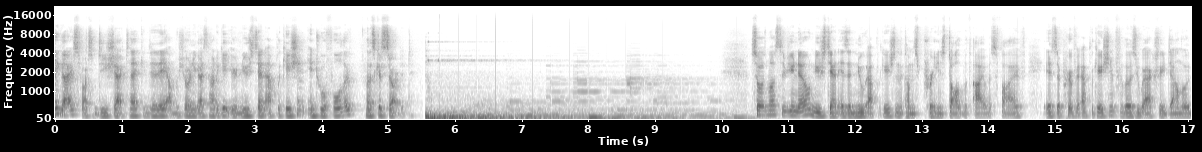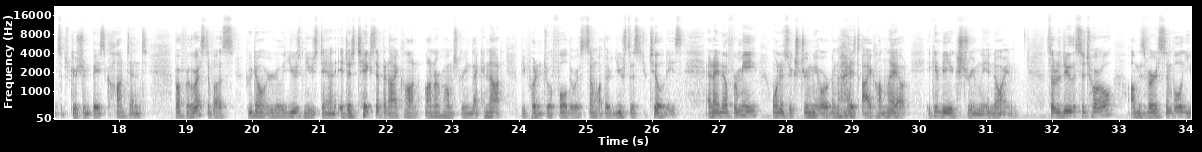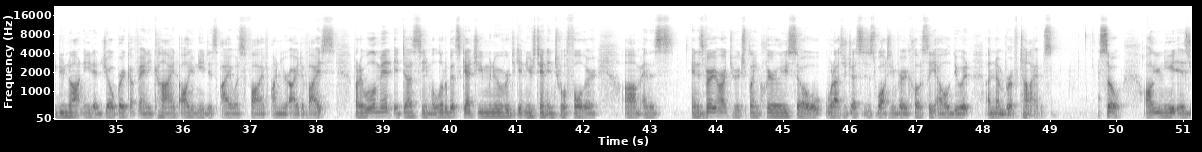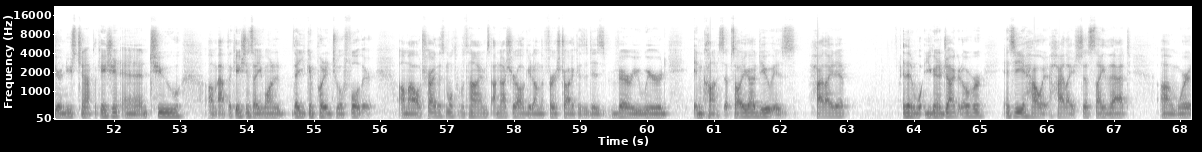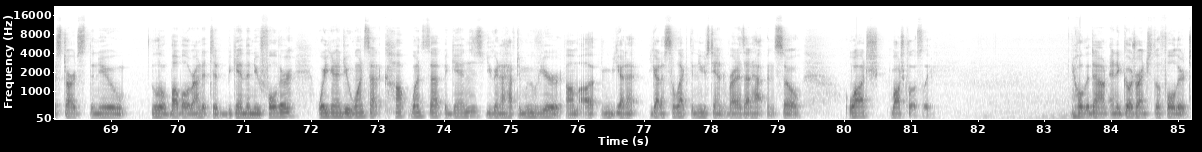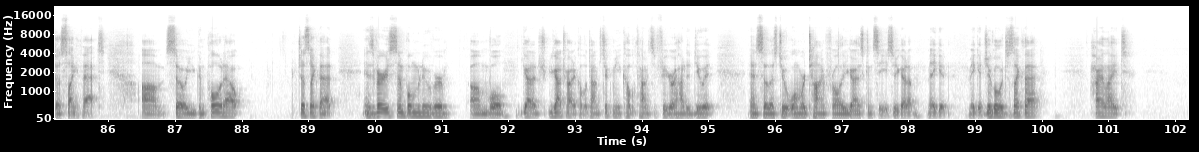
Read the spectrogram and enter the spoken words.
Hey guys, watching D-Shack Tech, and today I'm showing you guys how to get your newsstand application into a folder. Let's get started. So as most of you know, Newsstand is a new application that comes pre-installed with iOS 5. It is a perfect application for those who actually download subscription-based content, but for the rest of us who don't really use Newsstand, it just takes up an icon on our home screen that cannot be put into a folder with some other useless utilities. And I know for me, one is extremely organized icon layout, it can be extremely annoying. So to do this tutorial, um, it's very simple. You do not need a jailbreak of any kind. All you need is iOS 5 on your iDevice. But I will admit, it does seem a little bit sketchy maneuver to get Newsstand into a folder, um, and it's and it's very hard to explain clearly. So what I suggest is just watching very closely. I will do it a number of times. So all you need is your Newsstand application and two um, applications that you want that you can put into a folder. Um, I'll try this multiple times. I'm not sure I'll get on the first try because it is very weird in concept. So all you gotta do is highlight it, and then what, you're gonna drag it over and see how it highlights just like that, um, where it starts the new little bubble around it to begin the new folder. What you're gonna do once that once that begins, you're gonna have to move your um uh, you gotta you gotta select the newsstand right as that happens. So watch watch closely. You hold it down and it goes right into the folder just like that. Um, so you can pull it out just like that. And it's a very simple maneuver. Um, well, you gotta you gotta try it a couple times. It took me a couple times to figure out how to do it, and so let's do it one more time for all you guys can see. So you gotta make it make it jiggle just like that. Highlight,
